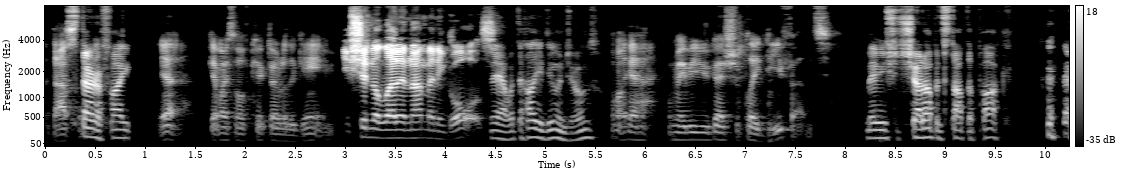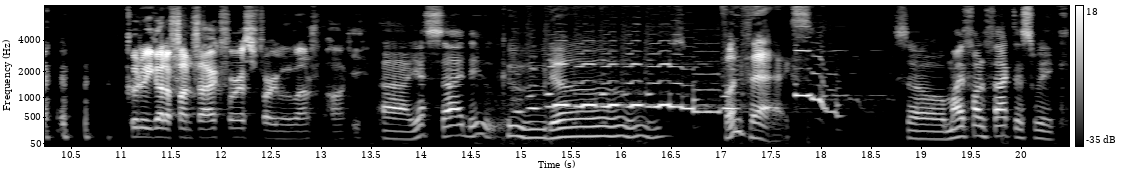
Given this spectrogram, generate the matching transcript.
At that Start point, a fight. yeah, get myself kicked out of the game. You shouldn't have let in that many goals. Yeah, what the hell are you doing, Jones? Well, yeah, well, maybe you guys should play defense. Maybe you should shut up and stop the puck. Kudo, you got a fun fact for us before we move on from hockey? Uh, yes, I do. Kudos. Fun facts. So, my fun fact this week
